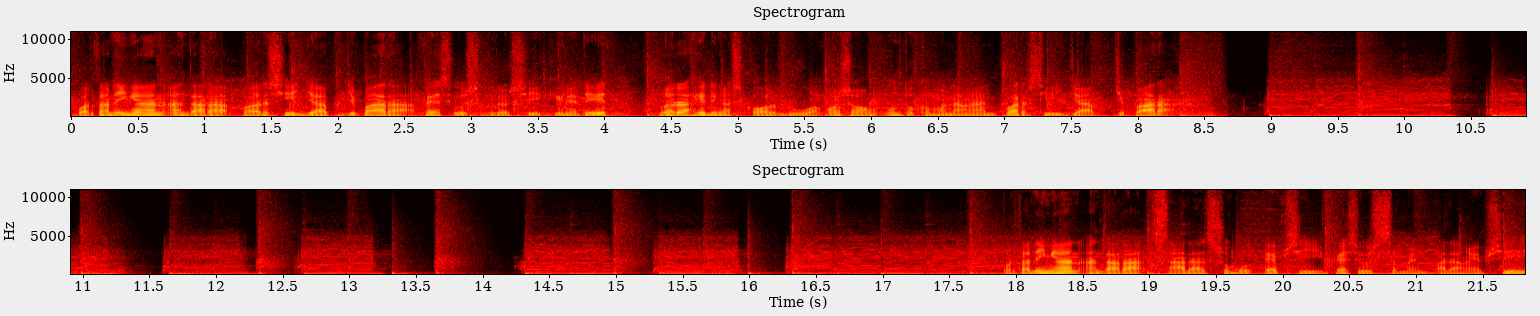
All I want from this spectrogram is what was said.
Pertandingan antara Persijap Jepara versus Gresik United berakhir dengan skor 2-0 untuk kemenangan Persijap Jepara. Pertandingan antara Sada Sumut FC versus Semen Padang FC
